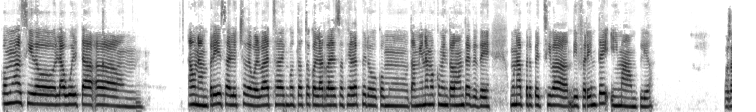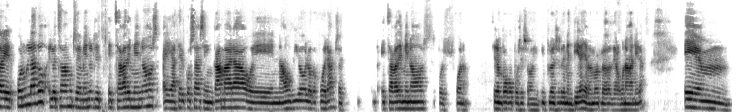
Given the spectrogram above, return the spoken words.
¿Cómo ha sido la vuelta a, a una empresa, el hecho de volver a estar en contacto con las redes sociales, pero como también hemos comentado antes, desde una perspectiva diferente y más amplia? Pues a ver, por un lado lo echaba mucho de menos, echaba de menos eh, hacer cosas en cámara o en audio, lo que fuera, o sea, echaba de menos, pues bueno, ser un poco, pues eso, influencer de mentira, llamémoslo de alguna manera. Em,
